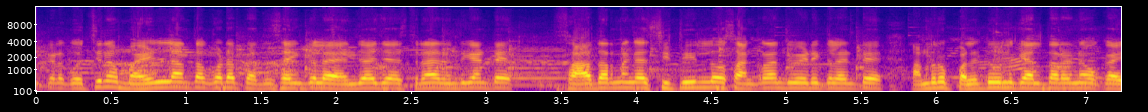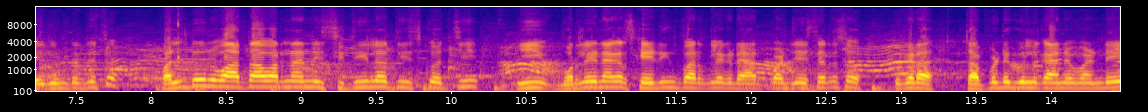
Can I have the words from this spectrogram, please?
ఇక్కడికి వచ్చిన మహిళలంతా కూడా పెద్ద సంఖ్యలో ఎంజాయ్ చేస్తున్నారు. ఎందుకంటే సాధారణంగా సిటీల్లో సంక్రాంతి వేడుకలు అంటే అందరూ పల్లెటూరుకి వెళ్తారనే ఒక ఇది ఉంటుంది. సో పల్లెటూరు వాతావరణాన్ని సిటీలో తీసుకొచ్చి ఈ మురళీనగర్ స్కేటింగ్ పార్క్లో ఇక్కడ ఏర్పాటు చేశారు. సో ఇక్కడ తప్పిటి గుళ్ళు కానివ్వండి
